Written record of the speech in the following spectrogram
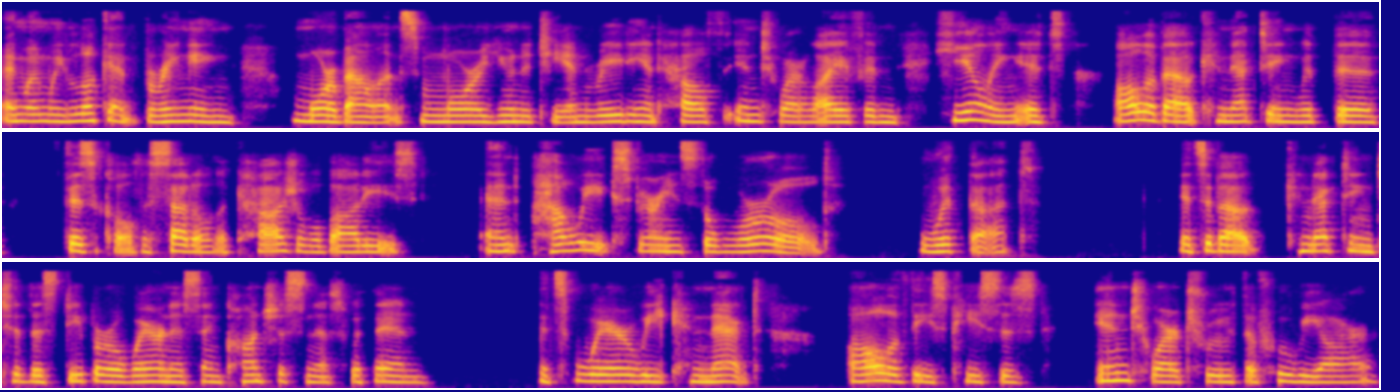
And when we look at bringing more balance, more unity, and radiant health into our life and healing, it's all about connecting with the physical, the subtle, the causal bodies, and how we experience the world with that. It's about connecting to this deeper awareness and consciousness within. It's where we connect all of these pieces into our truth of who we are.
